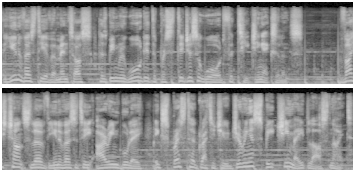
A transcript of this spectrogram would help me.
The University of Amentos has been rewarded the prestigious award for teaching excellence. Vice Chancellor of the university, Irene Boulay, expressed her gratitude during a speech she made last night.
